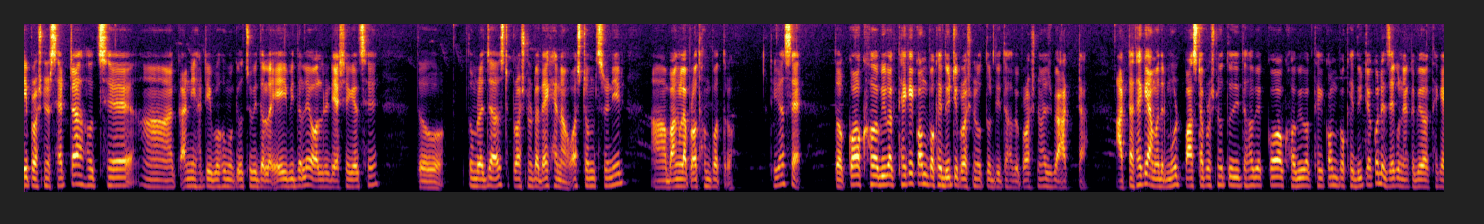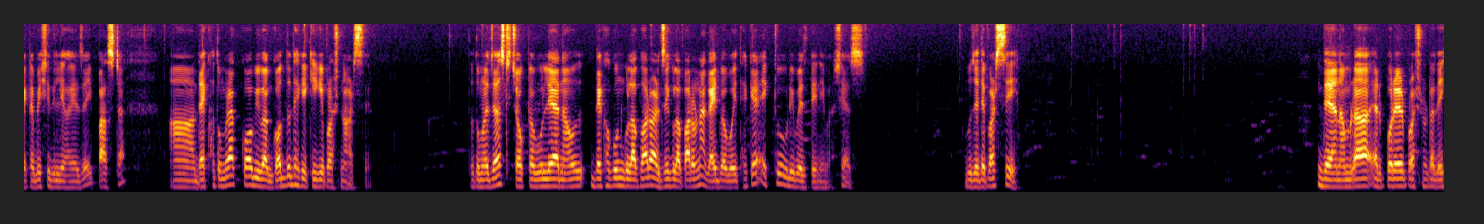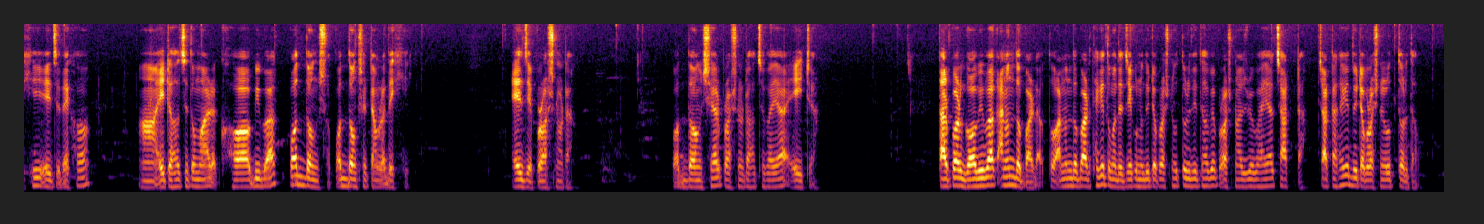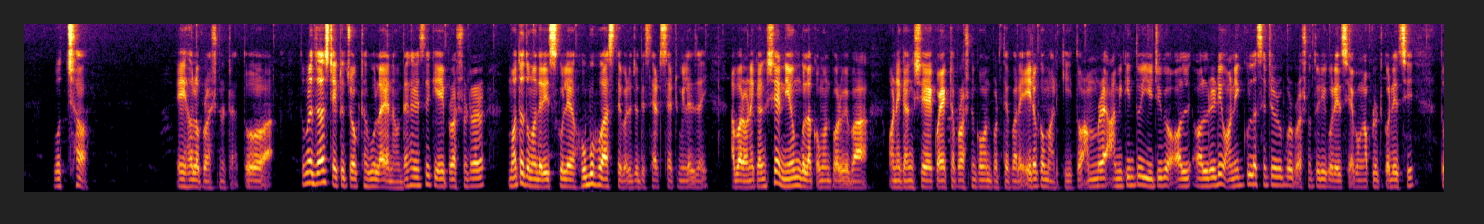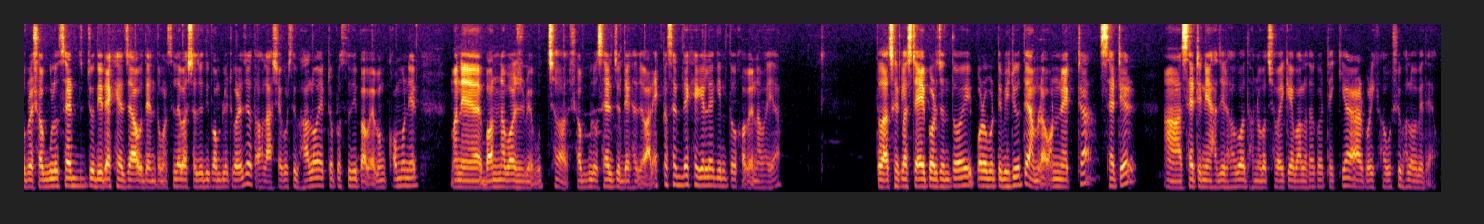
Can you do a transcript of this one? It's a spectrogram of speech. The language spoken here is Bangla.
এই প্রশ্নের সেটটা হচ্ছে কানিহাটি বহুমুখী উচ্চ বিদ্যালয় এই বিদ্যালয়ে অলরেডি এসে গেছে। তো তোমরা জাস্ট প্রশ্নটা দেখে নাও, অষ্টম শ্রেণির বাংলা প্রথম পত্র, ঠিক আছে? তো ক, খ বিভাগ থেকে কমপক্ষে দুইটি প্রশ্নের উত্তর দিতে হবে, প্রশ্ন আসবে আটটা। আটটা থেকে আমাদের মোট পাঁচটা প্রশ্ন উত্তর দিতে হবে, ক, খ বিভাগ থেকে কমপক্ষে দুইটা করে, যে কোনো একটা বিভাগ থেকে একটা বেশি দিলে হয়ে যায় পাঁচটা। দেখো তোমরা, ক বিভাগ গদ্য থেকে কি কি প্রশ্ন আসছে। তো তোমরা জাস্ট চকটা বলিয়া নাও, দেখো কোনগুলা পারো আর যেগুলা পারো না গাইড বা বই থেকে একটু রিভাইজ দিয়ে নিবা শেষ বুঝাইতে পারছি? দেন আমরা এরপরের প্রশ্নটা দেখি, এই যে দেখো এটা হচ্ছে তোমার খ বিভাগ, পদ্মংশ পদ্মাংশটা আমরা দেখি। এই যে প্রশ্নটা, পদ্মংশের প্রশ্নটা হচ্ছে ভাইয়া এইটা। তারপর গ বিভাগ আনন্দ পাড়া তো আনন্দ পাড় থেকে তোমাদের যে কোনো দুইটা প্রশ্নের উত্তর দিতে হবে। প্রশ্ন আসবে ভাইয়া চারটা। চারটা থেকে দুইটা প্রশ্নের উত্তর দাও। বুঝছ? এই হলো প্রশ্নটা। তো তোমরা জাস্ট একটু চোখটা বুলাই নাও। দেখা গেছে কি, এই প্রশ্নটার মতো তোমাদের স্কুলে হুবহু আসতে পারে যদি সেট সেট মিলে যায়। আবার অনেকাংশে নিয়মগুলো কমন পড়বে বা অনেকাংশে কয়েকটা প্রশ্ন কমন পড়তে পারে, এরকম আর কি। তো আমরা, আমি কিন্তু ইউটিউবে অলরেডি অনেকগুলো সেটের উপর প্রশ্ন তৈরি করেছি এবং আপলোড করেছি। তোমরা সবগুলো সেট যদি দেখে যাও দেন তোমার সিলেবাসটা যদি কমপ্লিট করে যাও, তাহলে আশা করছি ভালো একটা প্রস্তুতি পাবে এবং কমনের মানে বন্যা বসবে, বুঝছ? সবগুলো সেট যদি দেখা যাও। আর একটা সেট দেখে গেলে কিন্তু হবে না ভাইয়া। তো আজকের ক্লাসটা এই পর্যন্তই। পরবর্তী ভিডিওতে আমরা অন্য একটা সেটের সেটে নিয়ে হাজির হব। ধন্যবাদ সবাইকে। ভালো থাকো টেক কেয়ার আর পরীক্ষা অবশ্যই ভালোভাবে দেও।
